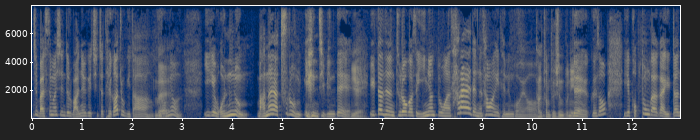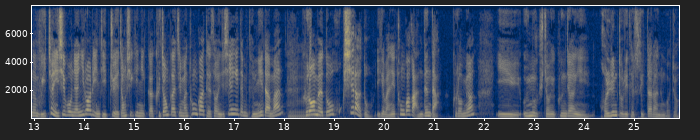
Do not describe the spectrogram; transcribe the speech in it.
지금 말씀하신 대로 만약에 진짜 대가족이다. 네. 그러면 이게 원룸, 많아야 투룸인 집인데 예. 일단은 들어가서 2년 동안 살아야 되는 상황이 되는 거예요. 당첨되신 분이 네. 그래서 이게 법 통과가 일단은 뭐 2025년 1월이 이제 입주 예정 시기니까 그 전까지만 통과돼서 이제 시행이 되면 됩니다만 음. 그럼에도 혹시라도 이게 만약에 통과가 안 된다. 그러면 이 의무 규정이 굉장히 걸림돌이 될 수 있다라는 거죠.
